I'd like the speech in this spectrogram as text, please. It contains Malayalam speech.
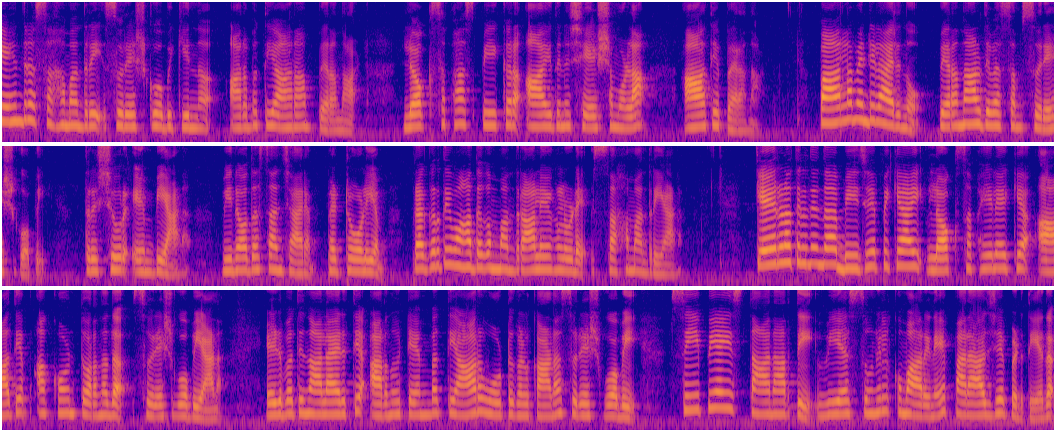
കേന്ദ്ര സഹമന്ത്രി സുരേഷ് ഗോപിക്ക് ഇന്ന് അറുപത്തിയാറാം പിറന്നാൾ. ലോക്സഭാ സ്പീക്കർ ആയതിനു ശേഷമുള്ള ആദ്യ പിറന്നാൾ. പാർലമെന്റിലായിരുന്നു പിറന്നാൾ ദിവസം സുരേഷ് ഗോപി. തൃശൂർ എം പിയാണ് വിനോദസഞ്ചാരം പെട്രോളിയം പ്രകൃതിവാതകം മന്ത്രാലയങ്ങളുടെ സഹമന്ത്രിയാണ്. കേരളത്തിൽ നിന്ന് ബി ജെ പിക്കായി ലോക്സഭയിലേക്ക് ആദ്യം അക്കൗണ്ട് തുറന്നത് സുരേഷ് ഗോപിയാണ്. എഴുപത്തിനാലായിരത്തി അറുന്നൂറ്റി എൺപത്തി ആറ് വോട്ടുകൾക്കാണ് Suresh Gopi C P I സ്ഥാനാർത്ഥി വി എസ് സുനിൽകുമാറിനെ പരാജയപ്പെടുത്തിയത്.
